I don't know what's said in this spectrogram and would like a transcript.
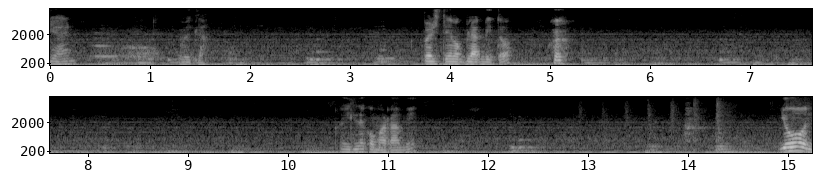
Yan. Wait lang. First time mag-vlog nito. Kahit lang kung marami. Yun.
